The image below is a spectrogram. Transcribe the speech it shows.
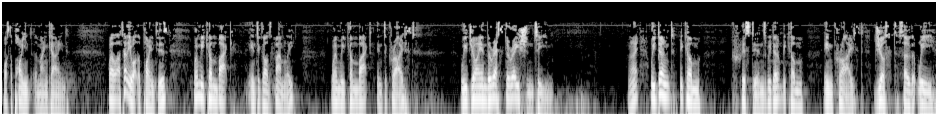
What's the point of mankind? Well, I'll tell you what the point is. When we come back into God's family, when we come back into Christ, we join the restoration team. Right? We don't become Christians, we don't become in Christ just so that we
